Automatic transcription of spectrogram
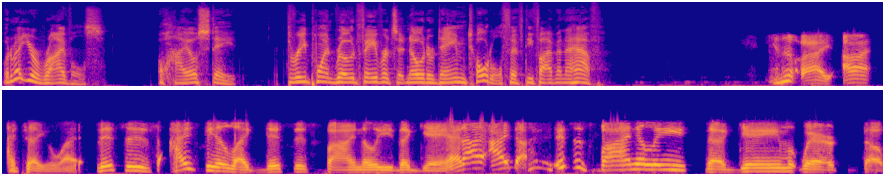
What about your rivals? Ohio State. Three point road favorites at Notre Dame, total 55 and a half. You know, I, I I tell you what, this is. I feel like this is finally the game, and I, I this is finally the game where the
